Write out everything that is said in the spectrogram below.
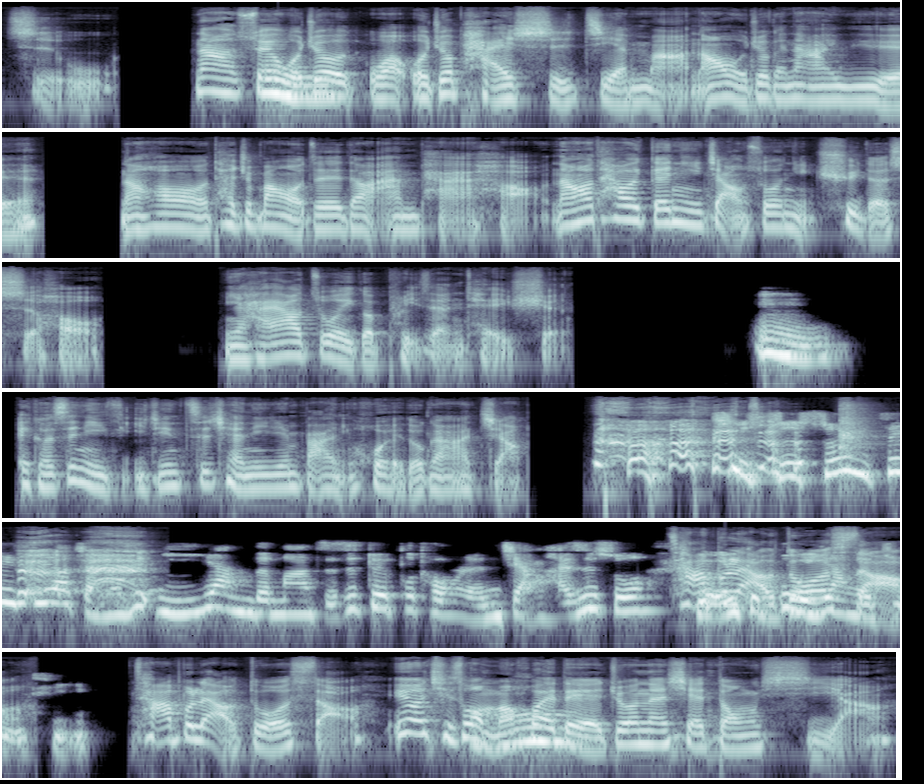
职务。那所以我就、嗯、我我就排时间嘛，然后我就跟他约，然后他就帮我这些都安排好，然后他会跟你讲说，你去的时候，你还要做一个 presentation。嗯，哎，可是你已经之前你已经把你会的都跟他讲，是是，所以这一次要讲的是一样的吗？只是对不同人讲，还是说差不了多少？差不了多少，因为其实我们会的也就那些东西啊，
